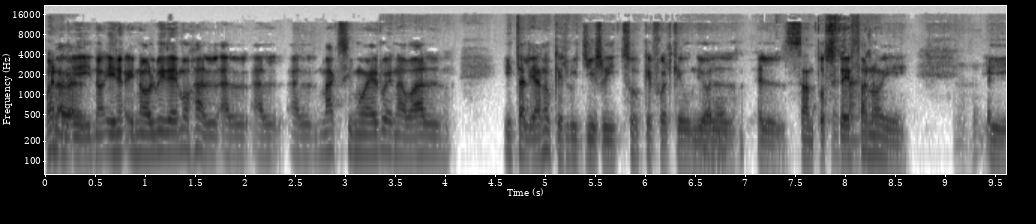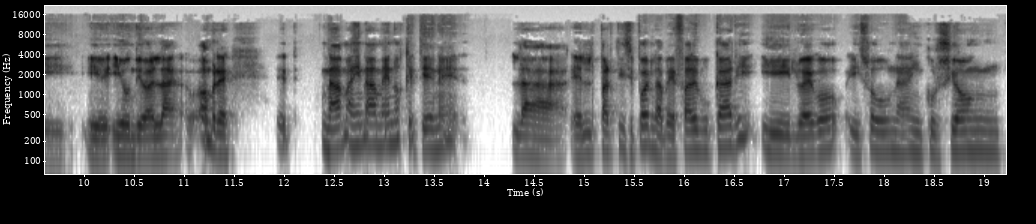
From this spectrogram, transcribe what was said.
Bueno, y no, y no, olvidemos al, al, al, máximo héroe naval italiano, que es Luigi Rizzo, que fue el que hundió el, el Santo Stefano y, y, y, hundió la... Hombre, eh, nada más y nada menos que tiene la... Él participó en la BEFA de Bucari y luego hizo una incursión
